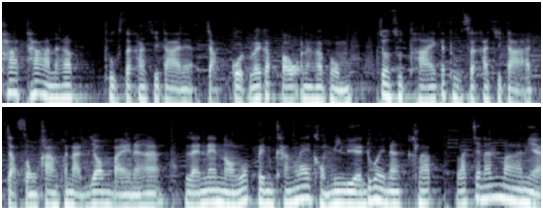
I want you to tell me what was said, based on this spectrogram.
พลาดท่านะครับ ถูกสคาชิตะเนี่ยจับกดไว้กับโต๊ะนะครับผม จนสุดท้ายก็ถูกสคาชิตะจัดสงครามขนาดย่อมไปนะฮะ และแน่นอนว่าเป็นครั้งแรกของมิเลียด้วยนะครับ หลังจากนั้นมาเนี่ย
